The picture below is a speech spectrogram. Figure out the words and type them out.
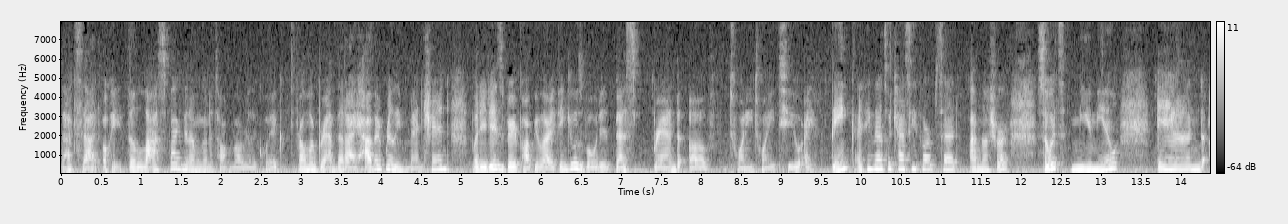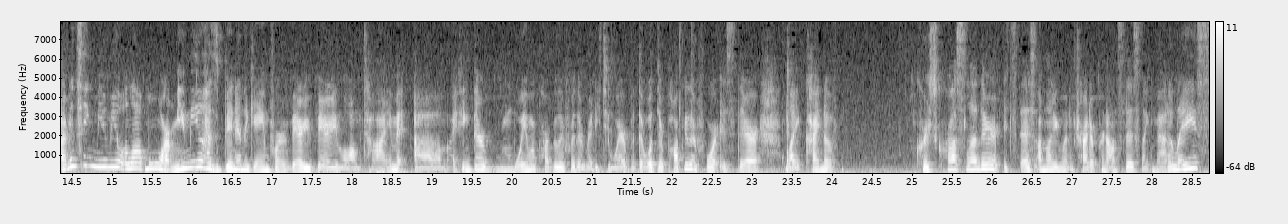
that's that. Okay the last bag that i'm going to talk about really quick from a brand that i haven't really mentioned but it is very popular. I think it was voted best brand of 2022 i think. I think that's what cassie thorpe said. I'm not sure. So it's miu miu and i've been seeing miu miu a lot more. Miu miu has been in the game for a very very long time. Um, i think they're way more popular for their ready to wear but what they're popular for is their like kind of crisscross leather. It's this. I'm not even going to try to pronounce this. Like Matelace.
